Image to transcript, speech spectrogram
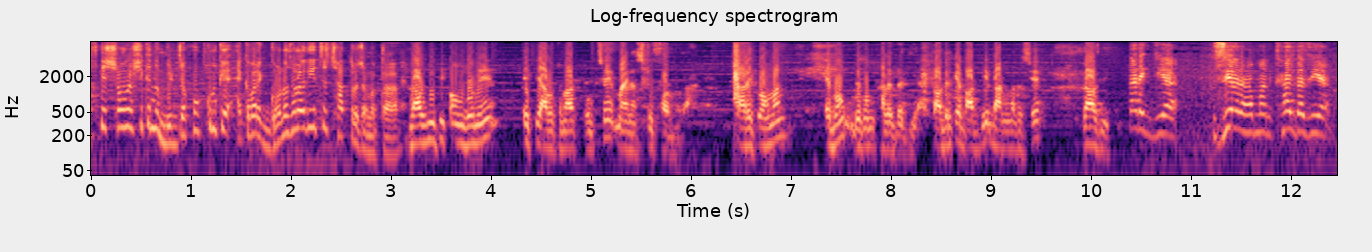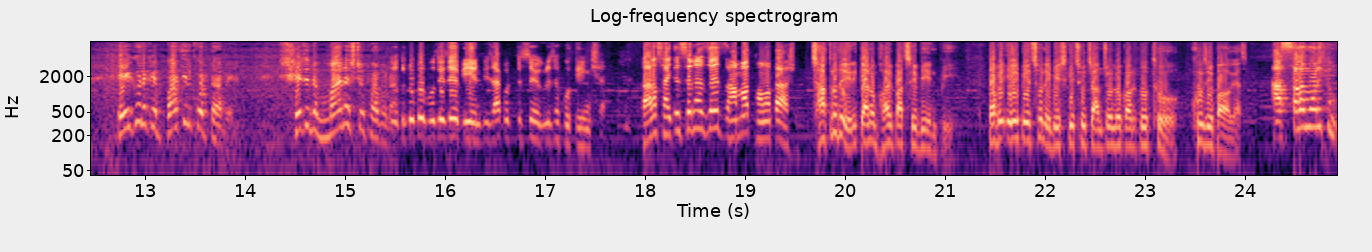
আজকের সমাবেশে কিন্তু মির্জা ফখরুলকে একেবারে গণধলা দিয়েছে ছাত্র জনতা। রাজনৈতিক অঙ্গনে একটি আলোচনা চলছে minus two formula Tarique Rahman এবং বেগম খালেদা জিয়া। তাদেরকে বাদ দিয়ে বাংলাদেশের রাজনীতি। তারেক জিয়া জিয়া রহমান খালেদা জিয়া এইগুলোকে বাতিল করতে হবে। সেজন্য মাইনাস টু ফর্মুলা যতটুকু বুঝি যে বিএনপি যা করতেছে এগুলো হচ্ছে প্রতিহিংসা। তারা চাইতেছে না যে জামাত ক্ষমতা আসুক। ছাত্রদের কেন ভয় পাচ্ছে বিএনপি? তবে এর পেছনে বেশ কিছু চাঞ্চল্যকর তথ্য খুঁজে পাওয়া গেছে। আসসালামু আলাইকুম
